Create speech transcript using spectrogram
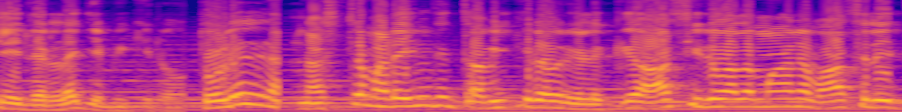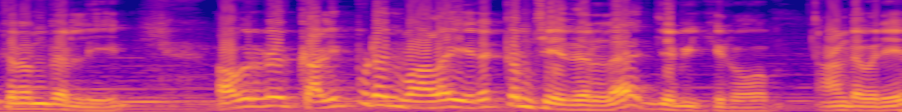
செய்தல்ல ஜெபிக்கிறோம். தொழில் நஷ்டமடைந்து தவிக்கிறவர்களுக்கு ஆசீர்வாதமான வாசலை திறந்தள்ளி அவர்கள் கழிப்புடன் வாழ இரக்கம் செய்தல்ல ஜெபிக்கிறோம். ஆண்டவரே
